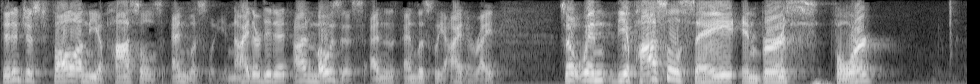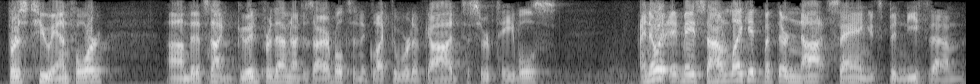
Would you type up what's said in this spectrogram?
didn't just fall on the apostles endlessly, and neither did it on Moses endlessly either, right? So when the apostles say in verse 4, verse 2 and 4, um, that it's not good for them, not desirable to neglect the word of God to serve tables. I know it, it may sound like it, but they're not saying it's beneath them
